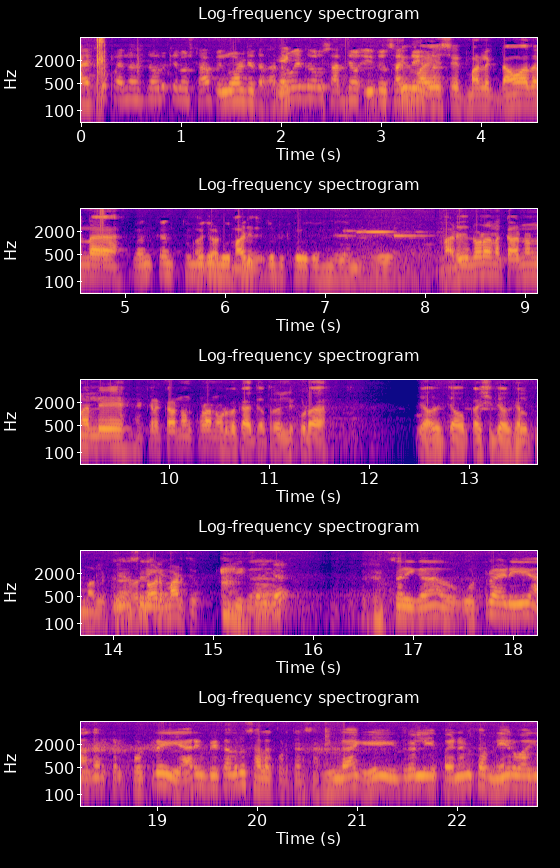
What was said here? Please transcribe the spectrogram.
ಮೈಕ್ರೋ ಫೈನಾನ್ಸ್ ಅವರು ಕೆಲವು ಸ್ಟಾಫ್ ಇನ್ವಾಲ್ವ್ ಇದ್ದಾರೆ. ಅದರ್ವೈಸ್ ಅವರು ಸಾಧ್ಯ ಇದು ಸಾಧ್ಯ ಇಲ್ಲ. ಮಾಡ್ಲಿಕ್ಕೆ ನಾವು ಅದನ್ನ ಒಂದ್ ಕಂತು ಮಾಡಿದ್ವಿ. ದುಡ್ಡು ಇಟ್ಕೊಳ್ಳೋದು ಹಿಂಗೆಲ್ಲ ಮಾಡಿ. ಮಾಡಿದ್ವಿ. ನೋಡೋಣ ಕಾನೂನಲ್ಲಿ ಯಾಕಂದ್ರೆ ಕಾನೂನು ಕೂಡ ನೋಡ್ಬೇಕಾಯ್ತು. ಅದರಲ್ಲಿ ಕೂಡ ಯಾವ ರೀತಿ ಅವಕಾಶ ಇದೆ ಅವ್ರಿಗೆ ಹೆಲ್ಪ್ ಮಾಡ್ಲಿಕ್ಕೆ. ನೋಡಿ ಮಾಡ್ತೀವಿ. ಈಗ ಸರ್ ಈಗ voter I D Aadhaar card ಕೊಟ್ರೆ ಯಾರಿಗೆ ಬೇಕಾದರೂ ಸಾಲ ಕೊಡ್ತಾರೆ ಸರ್. ಹಿಂಗಾಗಿ ಇದರಲ್ಲಿ ಫೈನಾನ್ಸ್ ಅವ್ರು ನೇರವಾಗಿ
